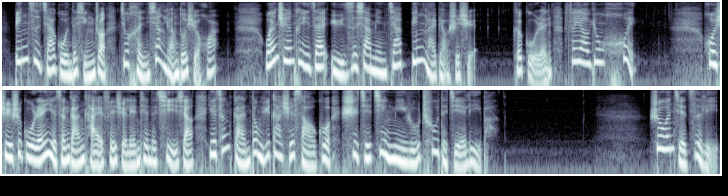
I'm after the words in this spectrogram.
“冰”字甲骨文的形状就很像两朵雪花，完全可以在“雨”字下面加“冰”来表示雪。可古人非要用“会”，或许是古人也曾感慨飞雪连天的气象，也曾感动于大雪扫过、世界静谧如初的节力吧。《说文解字》里，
